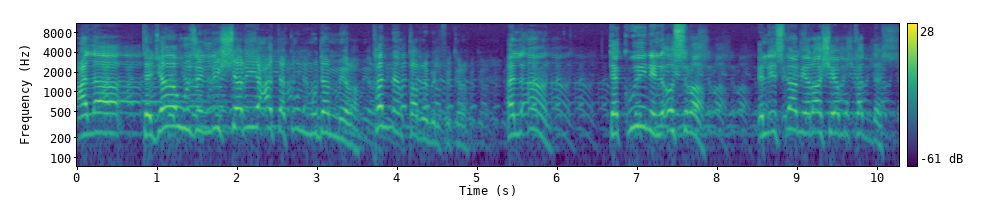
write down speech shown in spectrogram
على تجاوز للشريعة تكون مدمرة. خلنا نقرب الفكرة. الآن تكوين الأسرة. الإسلام يرى شيء مقدس.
